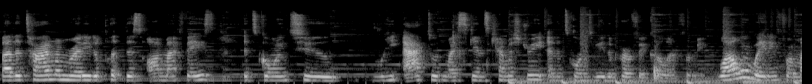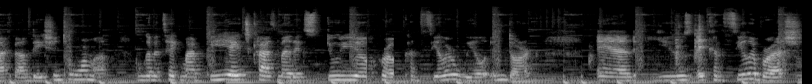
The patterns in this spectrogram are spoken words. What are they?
by the time I'm ready to put this on my face, it's going to react with my skin's chemistry and it's going to be the perfect color for me. While we're waiting for my foundation to warm up, I'm going to take my BH Cosmetics Studio Pro Concealer Wheel in dark and use a concealer brush,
